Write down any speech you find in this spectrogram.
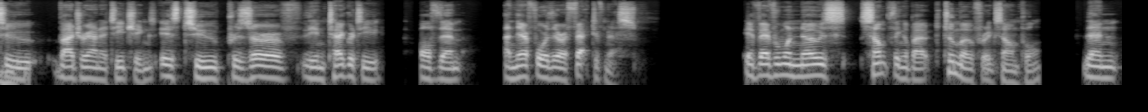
to mm-hmm. Vajrayana teachings, is to preserve the integrity of them and therefore their effectiveness. If everyone knows something about Tummo, for example, then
